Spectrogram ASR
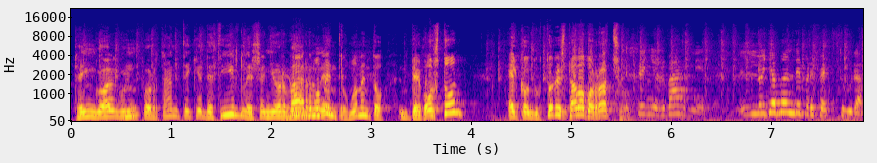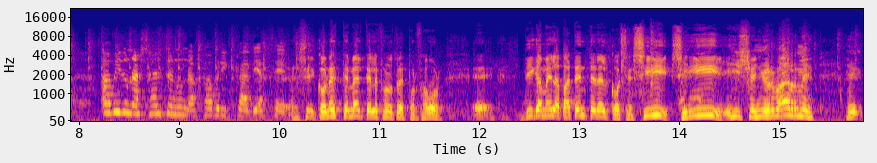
Tengo algo importante que decirle, señor Eh, Barnett. Un momento, un momento. ¿De Boston? El conductor estaba borracho. Señor Barnett, lo llaman de prefectura. Ha habido un asalto en una fábrica de acero. Eh, Sí, conécteme el teléfono 3, por favor. Eh, dígame la patente del coche. Sí, sí. Y señor Barnett, eh,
